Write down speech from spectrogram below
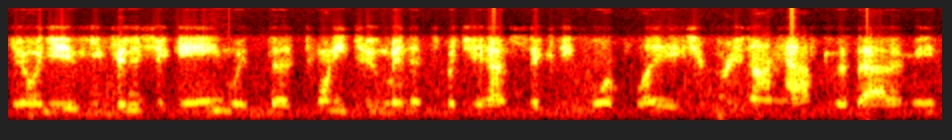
You know, when you you finish a game with uh, 22 minutes, but you have 64 plays, you're pretty darn happy with that. I mean,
